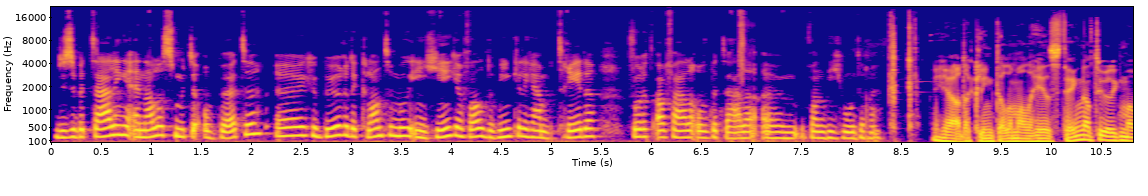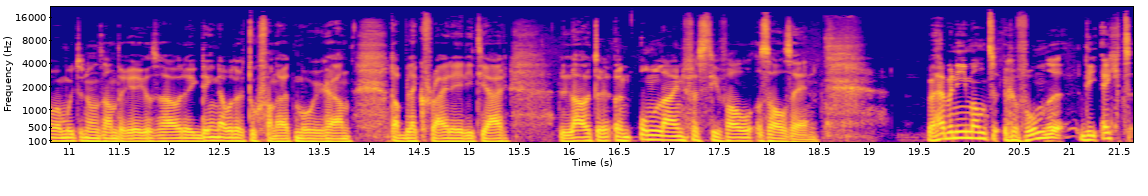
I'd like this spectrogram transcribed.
Dus de betalingen en alles moeten op buiten uh, gebeuren. De klanten mogen in geen geval de winkel gaan betreden voor het afhalen of betalen um, van die goederen. Ja, dat klinkt allemaal heel streng natuurlijk, maar we moeten ons aan de regels houden. Ik denk dat we er toch vanuit mogen gaan dat Black Friday dit jaar louter een online festival zal zijn. We hebben iemand gevonden die echt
